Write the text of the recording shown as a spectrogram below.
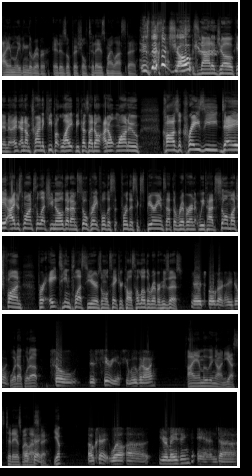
I am leaving the river. It is official. Today is my last day. Is this a joke? It's not a joke, and, and and I'm trying to keep it light because I don't I don't want to cause a crazy day. I just want to let you know that I'm so grateful this, for this experience at the river, and we've had so much fun for 18 plus years. And we'll take your calls. Hello, the river. Who's this? Yeah, it's Bogart. How you doing? What up? What up? So this serious. You're moving on. I am moving on. Yes, today is my last day. Yep. Okay. Well, uh, you're amazing, and uh,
